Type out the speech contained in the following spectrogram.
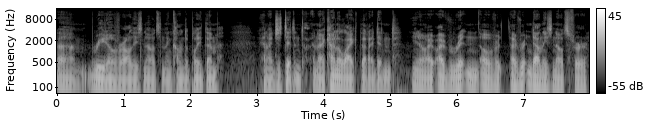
um, read over all these notes and then contemplate them, and I just didn't. And I kind of liked that I didn't. You know, I, I've written over, I've written down these notes for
